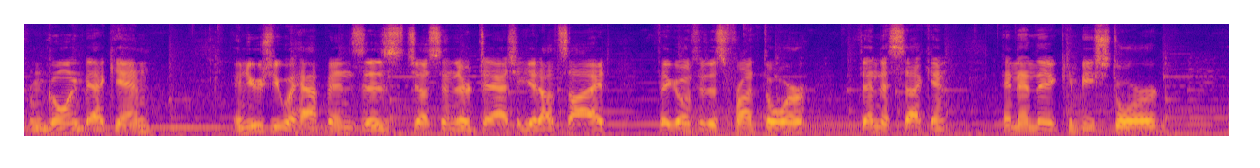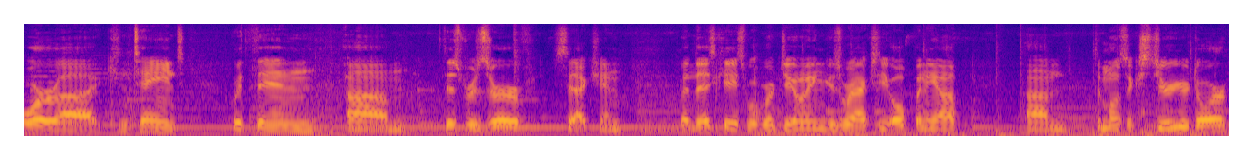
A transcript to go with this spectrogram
from going back in. And usually what happens is just in their dash to get outside, they go to this front door, then the second, and then they can be stored or uh, contained within um, this reserve section. But in this case, what we're doing is we're actually opening up um, the most exterior door,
